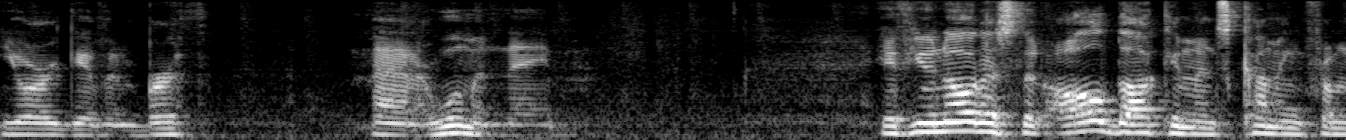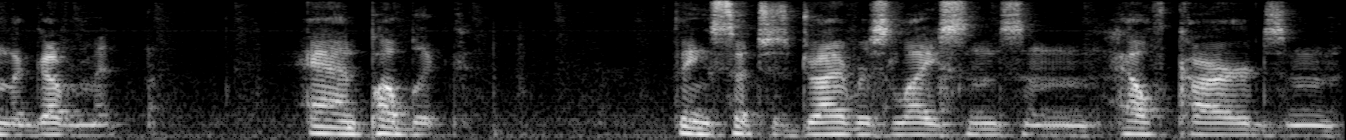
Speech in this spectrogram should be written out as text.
your given birth man or woman name. If you notice that all documents coming from the government and public, things such as driver's license and health cards and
